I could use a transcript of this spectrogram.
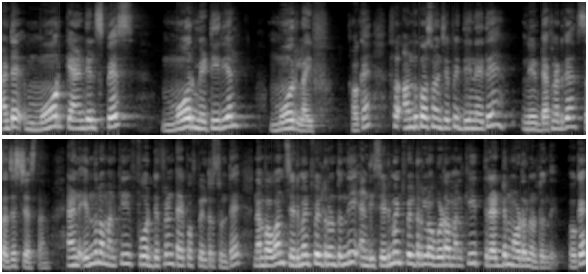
అంటే more candle space more material more life. Okay? So అందుకోసం అని చెప్పి దీన్ని అయితే నేను డెఫినెట్గా సజెస్ట్ చేస్తాను. అండ్ ఇందులో మనకి four different type of filters ఉంటాయి నెంబర్ వన్ సెడిమెంట్ ఫిల్టర్ ఉంటుంది అండ్ ఈ సెడిమెంట్ ఫిల్టర్లో కూడా మనకి థ్రెడ్ మోడల్ ఉంటుంది. ఓకే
